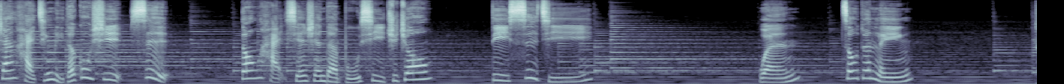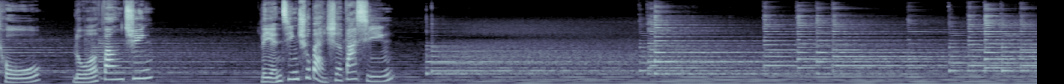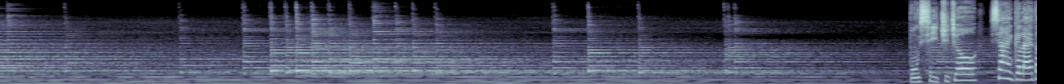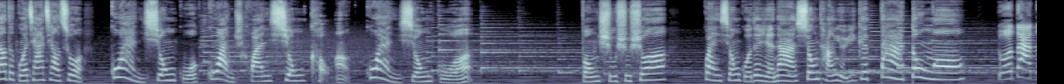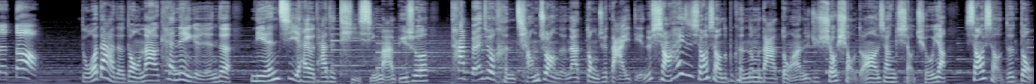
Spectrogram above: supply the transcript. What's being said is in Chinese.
山海经》里的故事四：东海先生的不系之中第四集。文：邹敦林，图：罗方君，联经出版社发行。不系之舟，下一个来到的国家叫做冠胸国，贯穿胸口啊，冠胸国。风叔叔说，冠胸国的人啊，胸膛有一个大洞哦。多大的洞？多大的洞？那看那个人的年纪，还有他的体型嘛。比如说，他本来就很强壮的，那洞就大一点；就小孩子小小的，不可能那么大洞啊，那就小小的啊，像小球一样小小的洞。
